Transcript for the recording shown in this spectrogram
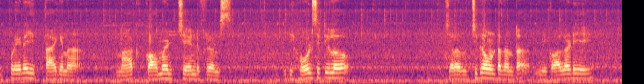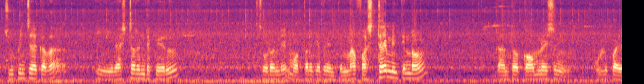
ఎప్పుడైనా ఇది తాగినా నాకు కామెంట్ చేయండి ఫ్రెండ్స్. ఇది హోల్ సిటీలో చాలా రుచిగా ఉంటుందంట. మీకు ఆల్రెడీ చూపించా కదా ఈ రెస్టారెంట్ పేరు. చూడండి మొత్తానికైతే నేను తిన్నా. ఫస్ట్ టైం నేను తినడం. దాంతో కాంబినేషన్ ఉల్లిపాయ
